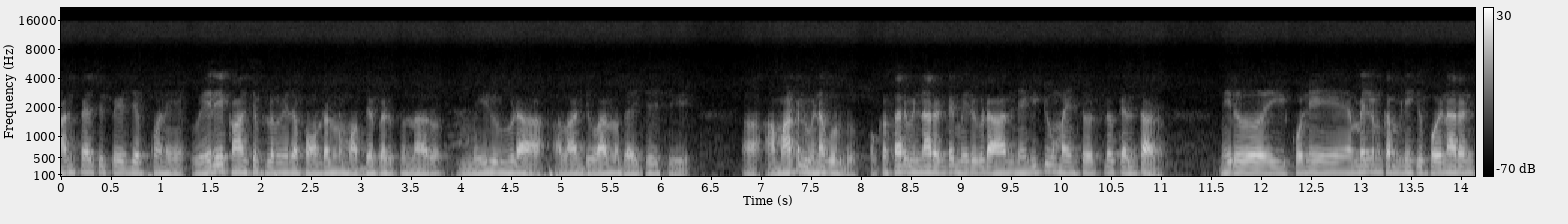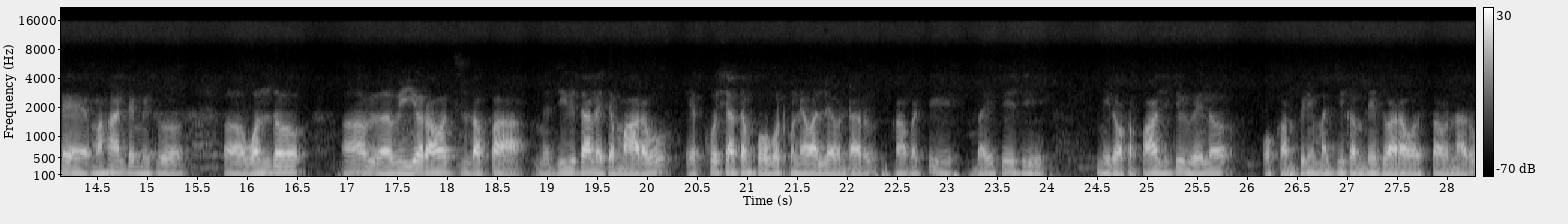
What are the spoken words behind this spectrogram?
ఆన్ పేరు చెప్పుకొని వేరే కాన్సెప్ట్ల మీద ఫౌండర్లను మభ్య పెడుతున్నారు. మీరు కూడా అలాంటి వాళ్ళను దయచేసి ఆ, మాటలు వినకూడదు. ఒక్కసారి విన్నారంటే మీరు కూడా నెగిటివ్ మైండ్ సెట్లోకి వెళ్తారు. మీరు ఈ కొన్ని ఎంఎల్ఎం కంపెనీకి పోయినారంటే మహా అంటే మీకు వందో వెయ్యో రావచ్చు తప్ప మీ జీవితాలు అయితే మారవు. ఎక్కువ శాతం పోగొట్టుకునే వాళ్ళే ఉంటారు. కాబట్టి దయచేసి మీరు ఒక పాజిటివ్ వేలో ఒక కంపెనీ మంచి కంపెనీ ద్వారా వస్తూ ఉన్నారు.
